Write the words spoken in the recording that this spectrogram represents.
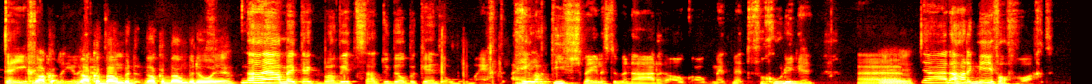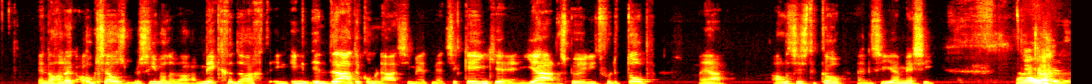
tegen. Welke, welke, boom, welke boom bedoel je? Nou ja, met, kijk, Blauw-Wit staat natuurlijk wel bekend om, om, echt heel actief spelers te benaderen. Ook, ook met, met vergoedingen. Uh, mm. Ja, daar had ik meer van verwacht. En dan had ik ook zelfs misschien wel een, een mik gedacht. In, in, inderdaad, in combinatie met, met zijn kindje. En ja, dan speel je niet voor de top. Maar ja, alles is te koop. Hè? Dan zie jij Messi. Nou, ja.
